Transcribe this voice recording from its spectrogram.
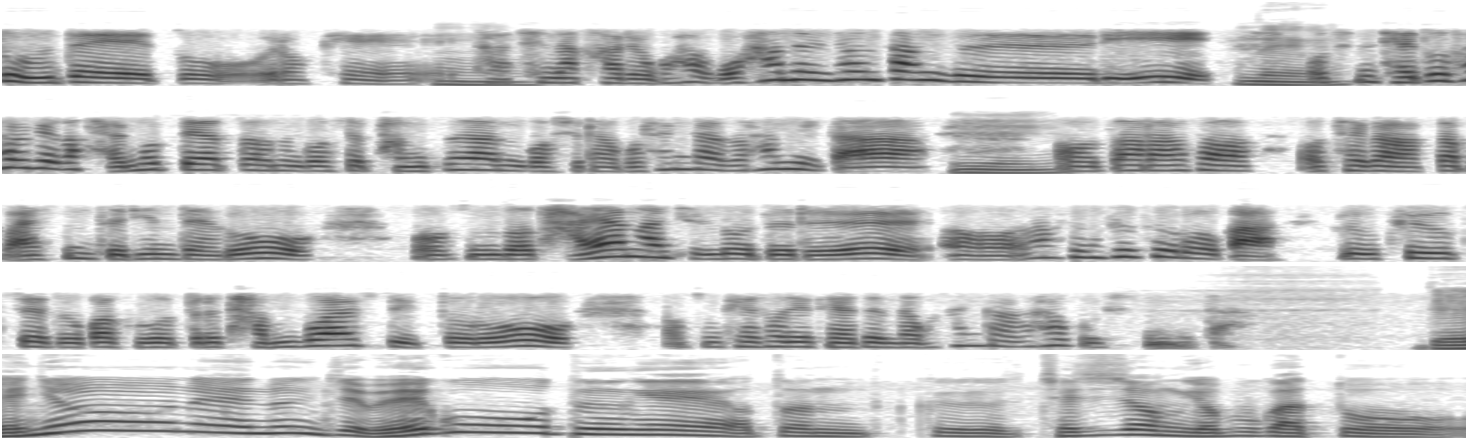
또 의대에 또 이렇게 음. 다 진학하려고 하고 하는 현상들이 네. 어쨌든 제도 설계가 잘못되었다는 것을 방증하는 것이라고 생각을 합니다. 네. 어, 따라서 어, 제가 아까 말씀드린 대로 어, 좀더 다양한 진로들을 어, 학생 스스로가 그리고 교육제도가 그것들을 담보할 수 있도록 어, 좀 개선이 돼야 된다고 생각을 하고 있습니다. 내년에는 이제 외고 등의 어떤 그 재지정 여부가 또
